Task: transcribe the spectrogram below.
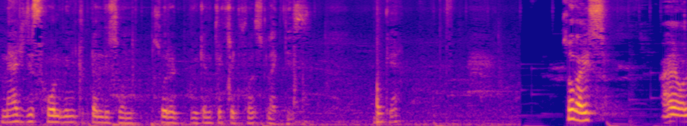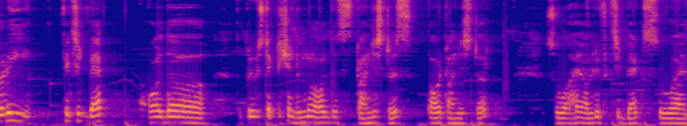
match this hole we need to turn this one so that we can fix it first like this. Okay. So guys I already fixed it back. All the, the previous technician removed all these transistors power transistor. So I already fixed it back so I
